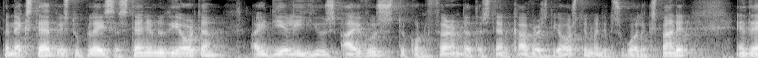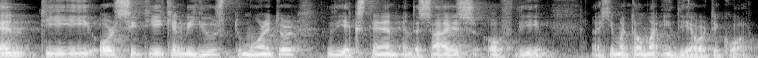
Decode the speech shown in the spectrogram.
The next step is to place a stent into the aorta, ideally use IVUS to confirm that the stent covers the ostium and it's well expanded, and then TEE or CT can be used to monitor the extent and the size of the uh, hematoma in the aortic wall.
